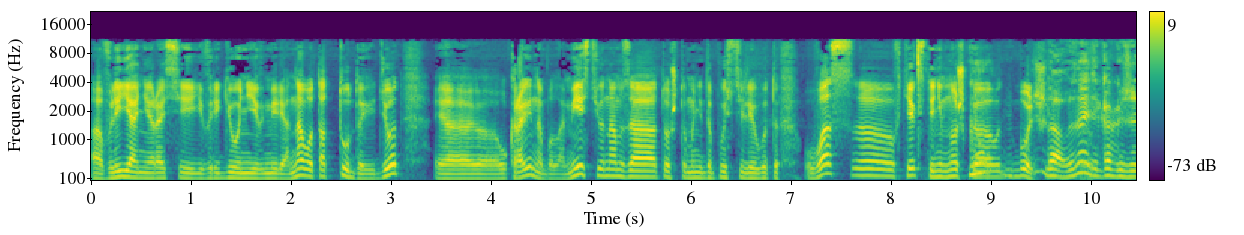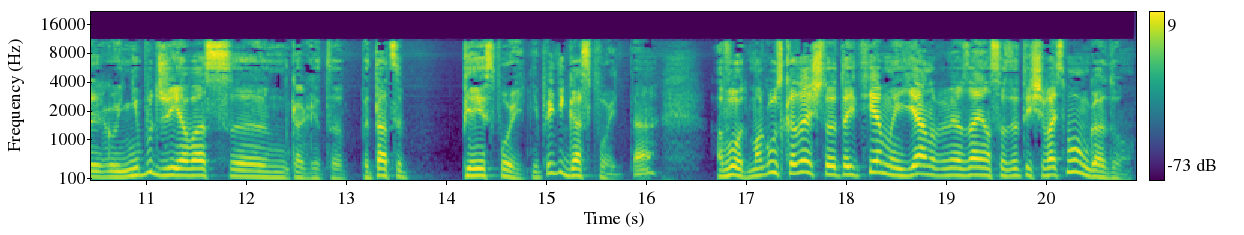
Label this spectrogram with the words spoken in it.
э, влияния России и в регионе, и в мире, она вот оттуда идет. Украина была местью нам за то, что мы не допустили. Вот у вас в тексте немножко Ну, больше. Да, вы знаете, как же, не буду же я вас, как это, пытаться переспорить, не приди Господь, да? Вот, могу сказать, что этой темой я, например, занялся в 2008 году.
